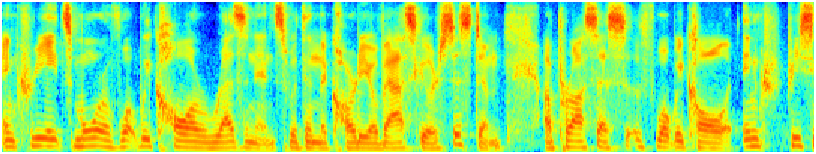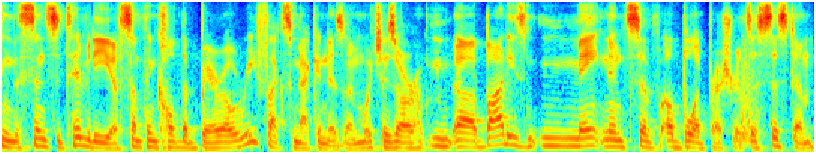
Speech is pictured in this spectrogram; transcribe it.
and creates more of what we call a resonance within the cardiovascular system, a process of what we call increasing the sensitivity of something called the baroreflex mechanism, which is our uh, body's maintenance of of, blood pressure. It's a system.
